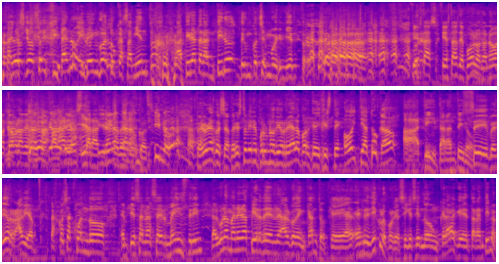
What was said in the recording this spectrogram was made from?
O sea, yo, yo soy gitano y vengo a tu casamiento a tirar a Tarantino de un coche en movimiento. Fiestas, fiestas de pueblos, la nueva cabra de los campanarios, Tarantino de. Tarantino. Pero una cosa, ¿pero esto viene por un odio real o porque dijiste, hoy te ha tocado a ti, Tarantino? Sí, me dio rabia. Las cosas cuando empiezan a ser mainstream, de alguna manera pierden algo de encanto, que es ridículo porque sigue siendo un crack eh, Tarantino.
